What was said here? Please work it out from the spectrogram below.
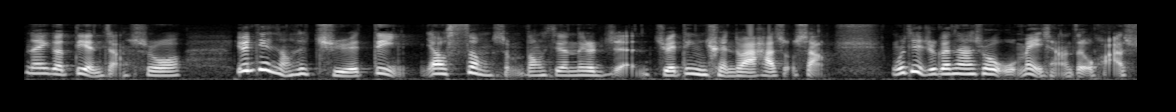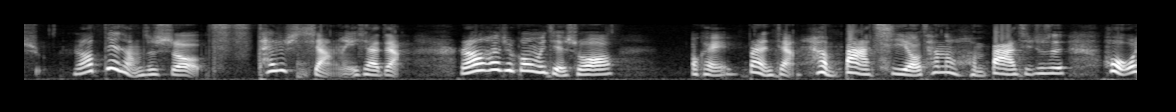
那个店长说。因为店长是决定要送什么东西的那个人，决定权都在他手上。我姐就跟他说：“我妹想要这个花束。”然后店长这时候他就想了一下，这样，然后他就跟我姐说：“OK，不然这样，他很霸气哦，他那种很霸气，就是吼，我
